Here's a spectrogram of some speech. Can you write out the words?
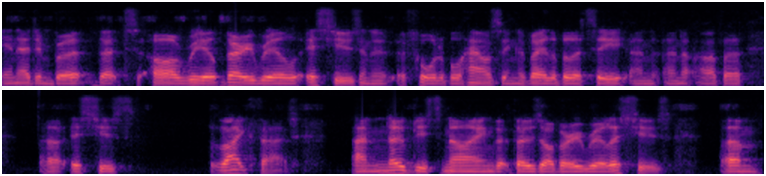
in Edinburgh that are real, very real issues in affordable housing availability and, and other uh, issues like that. And nobody's denying that those are very real issues. Um,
